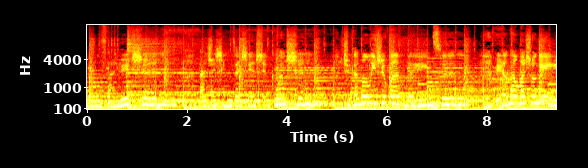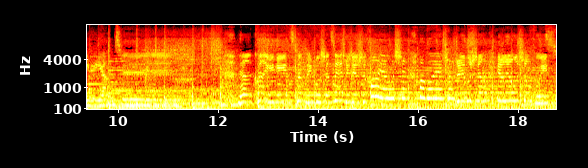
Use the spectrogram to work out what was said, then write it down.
无法预知，把剧情暂且先搁置，去看梦里虚幻的影子。别让它幻出你的样子。那关于你的曾经，不想再去解释，厚颜无耻，我不愿穷追不舍，原谅我重复一次。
